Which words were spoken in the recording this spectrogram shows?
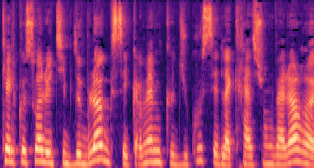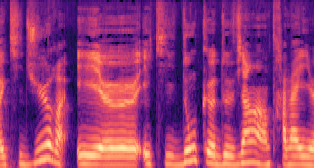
quel que soit le type de blog, c'est quand même que du coup, c'est de la création de valeur qui dure et et qui donc devient un travail,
